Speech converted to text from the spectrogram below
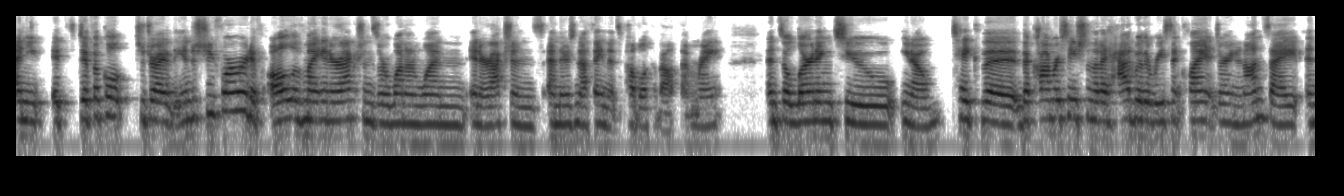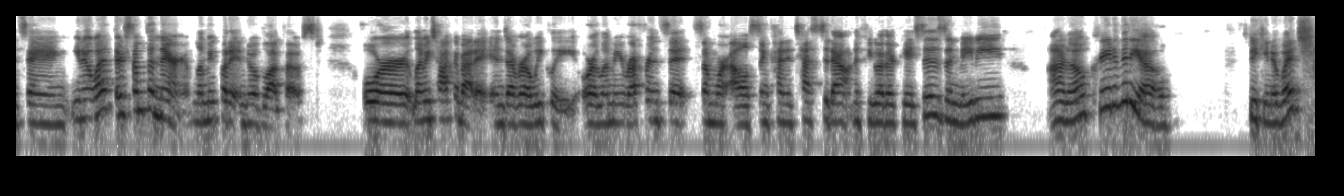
And you, it's difficult to drive the industry forward if all of my interactions are one-on-one interactions and there's nothing that's public about them, right? and so learning to you know take the the conversation that i had with a recent client during an onsite and saying you know what there's something there let me put it into a blog post or let me talk about it in devrel weekly or let me reference it somewhere else and kind of test it out in a few other cases and maybe i don't know create a video speaking of which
